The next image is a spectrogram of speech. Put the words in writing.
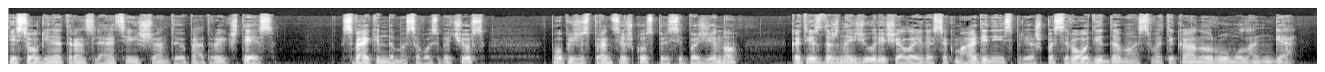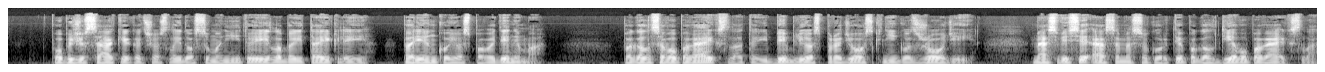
tiesioginę transliaciją iš Šventojo Petro aikštės. Sveikindamas savo svečius, popiežius Pranciškus prisipažino, kad jis dažnai žiūri šią laidą sekmadieniais prieš pasirodydamas Vatikano rūmų lange. Popiežius sakė, kad šios laidos sumanytojai labai taikliai parinko jos pavadinimą. Pagal savo paveikslą tai Biblijos pradžios knygos žodžiai. Mes visi esame sukurti pagal Dievo paveikslą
